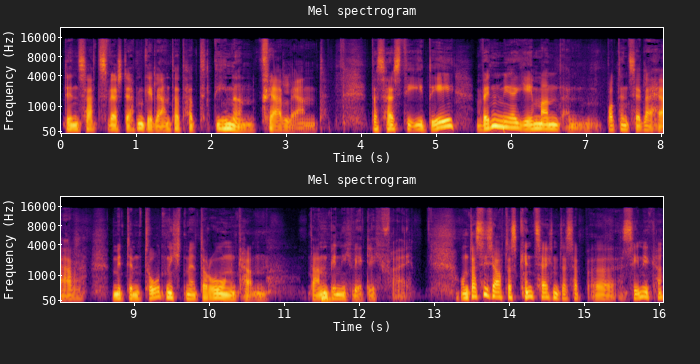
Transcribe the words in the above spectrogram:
den Satz, wer sterben gelernt hat, hat dienen verlernt. Das heißt, die Idee, wenn mir jemand, ein potenzieller Herr, mit dem Tod nicht mehr drohen kann, dann bin ich wirklich frei. Und das ist ja auch das Kennzeichen, deshalb äh, Seneca,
